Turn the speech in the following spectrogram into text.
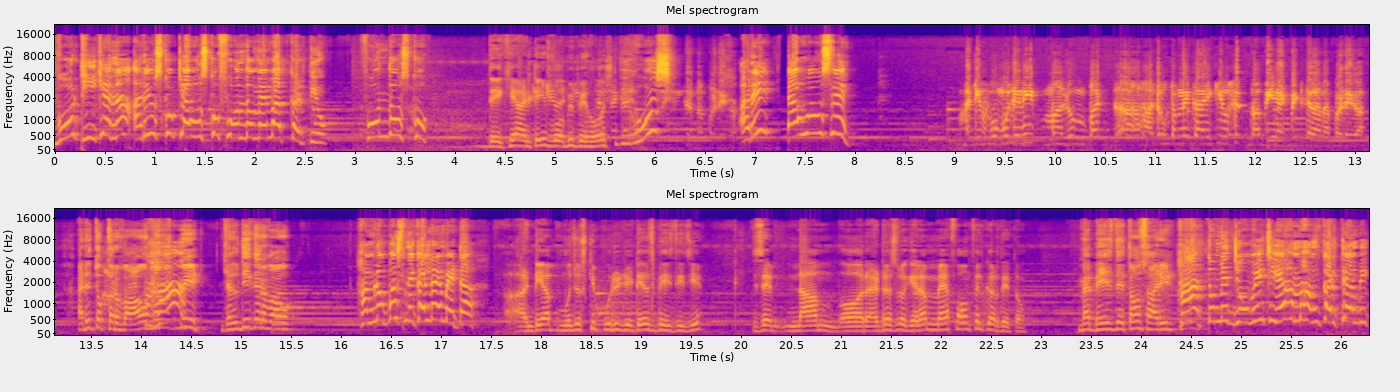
वो ठीक है ना? अरे उसको क्या उसको फ़ोन दो मैं बात करती हूँ। फ़ोन दो उसको। देखिए आंटी वो भी बेहोश। बेहोश? करना अरे क्या हुआ उसे? आंटी वो मुझे नहीं मालूम बट डॉक्टर ने कहा है कि उसे अभी एडमिट कराना पड़ेगा। अरे तो करवाओ ना हाँ। एडमिट जल्दी करवाओ। हम लोग बस निकल रहे हैं बेटा। आंटी आप मुझे उसकी पूरी डिटेल्स भेज दीजिए। जैसे नाम और एड्रेस वगैरह मैं फॉर्म फिल कर देता हूँ। मैं भेज देता हूँ सारी हाँ तुम्हें जो भी चाहिए हम हम करते हैं अभी।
